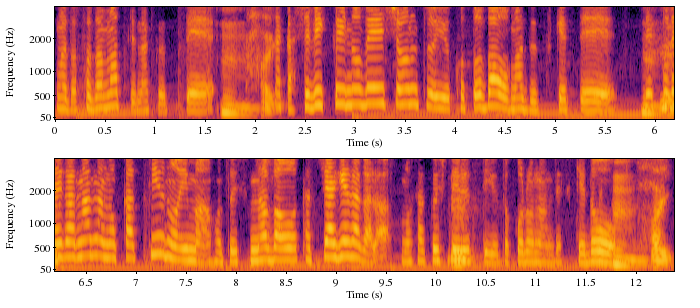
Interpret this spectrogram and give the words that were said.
まだ定まってなくって、うん。はいなん。かシビックイノベーションという言葉をまずつけて、で、うんそれが何なのかっていうのを今本当に砂場を立ち上げながら模索してるっていうところなんですけど、うん。はい。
